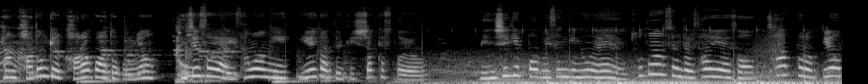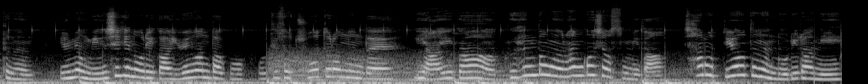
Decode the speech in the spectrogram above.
그냥 가던 길 가라고 하더군요. 그제서야 이 상황이 이해가 되기 시작했어요. 민식이법이 생긴 후에 초등학생들 사이에서 차 앞으로 뛰어드는 일명 민식이 놀이가 유행한다고 어디서 주워들었는데 이 아이가 그 행동을 한 것이었습니다. 차로 뛰어드는 놀이라니.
